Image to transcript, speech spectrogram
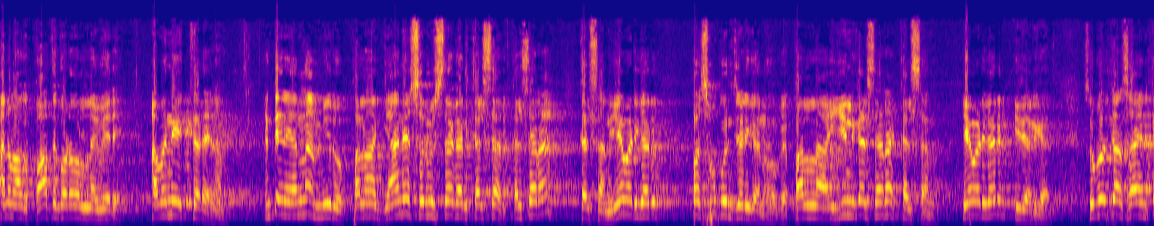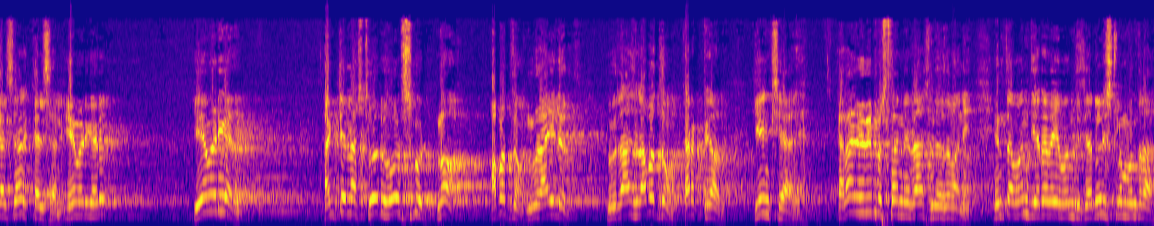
అని మాకు పాత గొడవలు ఉన్నాయి వేరే. అవన్నీ ఇచ్చాడు ఆయన. అంటే నేను మీరు పలానా జ్ఞానేశ్వర మిశ్రా గారిని కలిశారు. కలిశారా? కలిశాను. ఏమడిగారు పసుపు గురించి అడిగాను. ఓకే. పలానా ఈయన కలిసారా కలిశాను. ఏమడిగారు ఇది అడిగారు. సుబోధ్ ఖాన్ సాయిని కలిసారా కలిశాను. ఏమడిగారు ఏమడిగారు? అంటే నా స్టోరీ హోల్డ్స్ గుడ్. నో అబద్ధం. నువ్వు రాయలేదు. నువ్వు రాసిన అబద్ధం. కరెక్ట్ కాదు. ఏం చేయాలి? ఎలా నిరూపిస్తాను నేను రాసిన నిజమని? ఇంతమంది ఇరవై మంది జర్నలిస్టుల ముందర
